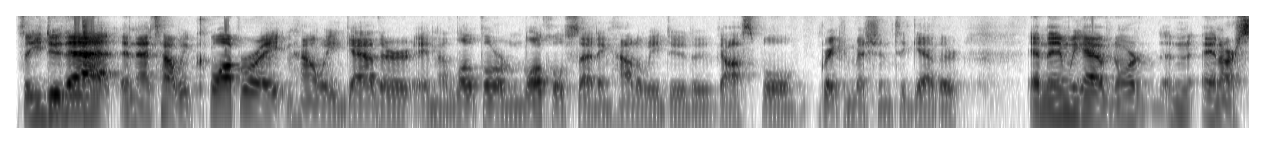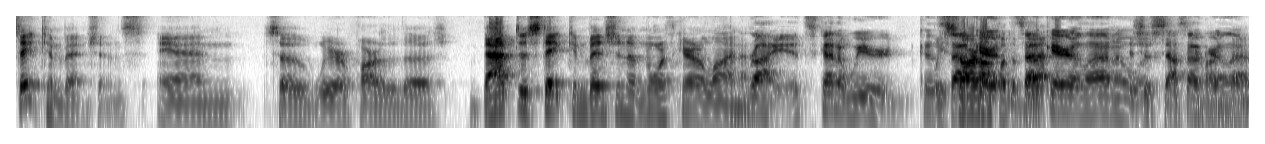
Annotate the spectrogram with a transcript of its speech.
so you do that, and that's how we cooperate and how we gather in a local local setting. How do we do the gospel Great Commission together? And then we have North in, in our state conventions, and so we're a part of the Baptist State Convention of North Carolina. Right. It's kind of weird because We South, start off with the South Bap- Carolina was just South, South Carolina, Carolina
